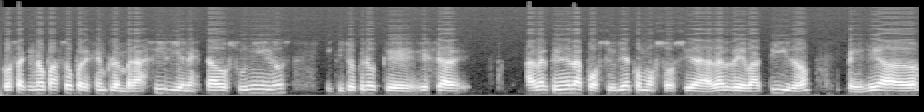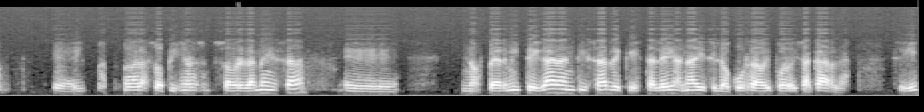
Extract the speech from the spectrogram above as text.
Cosa que no pasó, por ejemplo, en Brasil y en Estados Unidos, y que yo creo que esa, haber tenido la posibilidad como sociedad, de haber debatido, peleado, eh, todas las opiniones sobre la mesa, eh, nos permite garantizar de que esta ley a nadie se le ocurra hoy por hoy sacarla, ¿sí?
